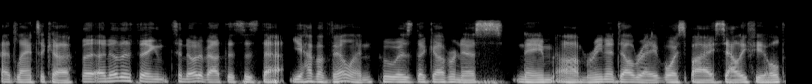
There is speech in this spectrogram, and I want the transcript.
Atlantica. But another thing to note about this is that you have a villain who is the governess named uh, Marina Del Rey, voiced by Sally Field,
